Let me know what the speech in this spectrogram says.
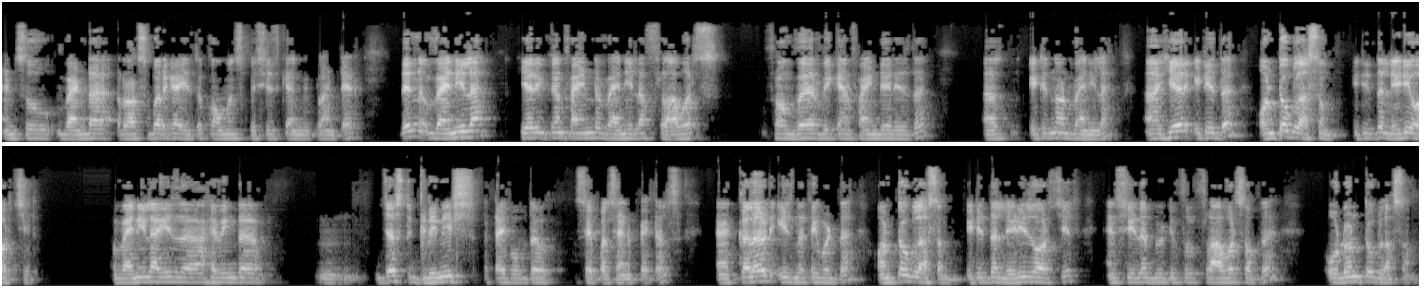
And so vanda roxburghi is the common species can be planted. Then vanilla. Here you can find the vanilla flowers from where we can find there is the, uh, it is not vanilla. Uh, here it is the odontoglossum. It is the lady orchid. Vanilla is uh, having the um, just greenish type of the sepals and petals. Uh, colored is nothing but the odontoglossum. It is the lady's orchid and see the beautiful flowers of the odontoglossum.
